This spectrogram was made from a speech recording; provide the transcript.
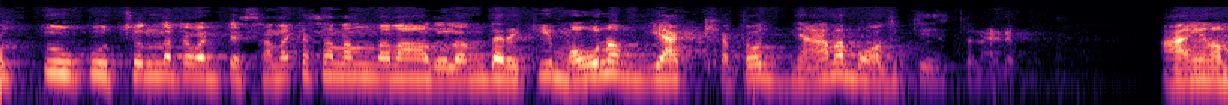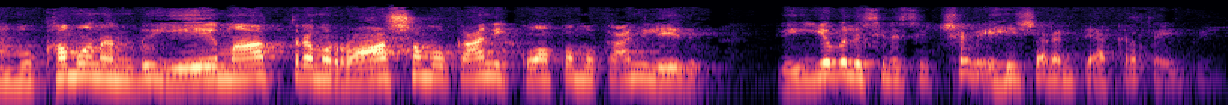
చుట్టూ కూర్చున్నటువంటి సనక సనందనాదులందరికీ మౌన వ్యాఖ్యతో జ్ఞానబోధ చేస్తున్నాడు. ఆయన ముఖమునందు ఏమాత్రము రోషము కాని కోపము కాని లేదు. వెయ్యవలసిన శిక్ష వేసేశాడంటే అక్రత అయిపోయింది.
